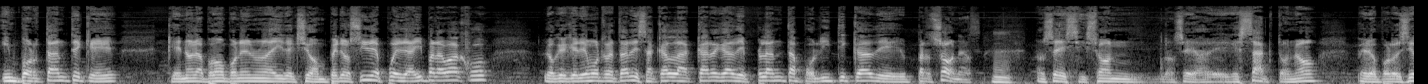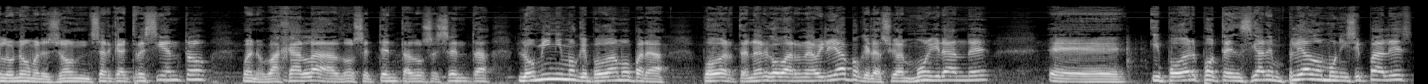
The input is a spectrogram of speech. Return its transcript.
importantes que, que no la podemos poner en una dirección. Pero sí después de ahí para abajo lo que queremos tratar es sacar la carga de planta política de personas. Mm. No sé si son, no sé, exacto, ¿no? Pero por decirle un número, son cerca de 300, bueno, bajarla a 270, 260, lo mínimo que podamos para poder tener gobernabilidad, porque la ciudad es muy grande, eh, y poder potenciar empleados municipales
